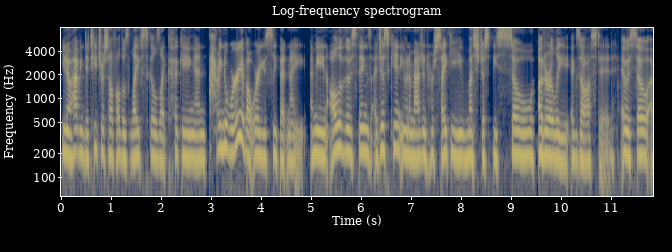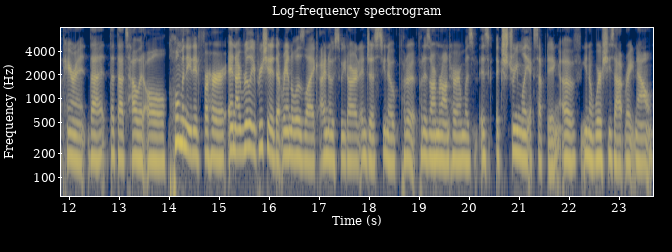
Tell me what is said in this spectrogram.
you know having to teach yourself all those life skills like cooking and having to worry about where you sleep at night. I mean all of those things i just can't even imagine her psyche must just be so utterly exhausted. It was so apparent that that that's how it all culminated for her. And i really appreciated that randall was like i know sweetheart and just you know put a put his arm around her and was is extremely accepting of you know where she's at right now.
